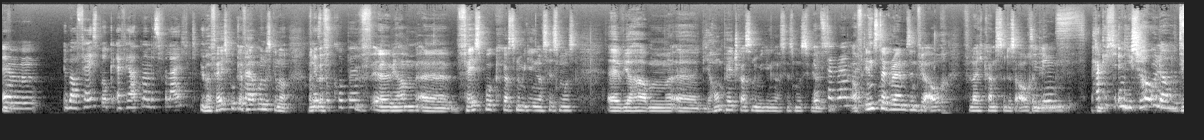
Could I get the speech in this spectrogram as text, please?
Ähm, über Facebook erfährt man das vielleicht? Über Facebook Genau. erfährt man das, genau. Facebook-Gruppe. Äh, wir haben äh, Facebook Gastronomie gegen Rassismus. Äh, wir haben äh, die Homepage Gastronomie gegen Rassismus. Wir Instagram Auf? Instagram sind wir auch. Vielleicht kannst du das auch Die in den, Links packe ich in die Show Notes.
